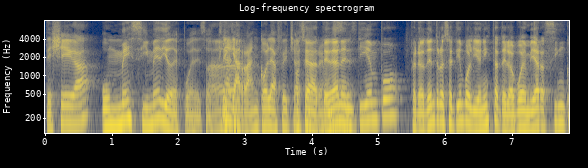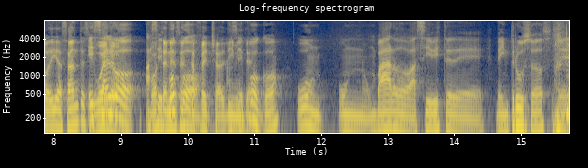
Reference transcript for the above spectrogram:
te llega un mes y medio después de eso, Ah. de que arrancó la fecha. O sea, te dan meses. el tiempo, pero dentro de ese tiempo el guionista te lo puede enviar cinco días antes y Es bueno, algo, vos hace tenés poco, esa fecha hace límite. poco hubo un, un- un bardo así, viste, de, de intrusos. en-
